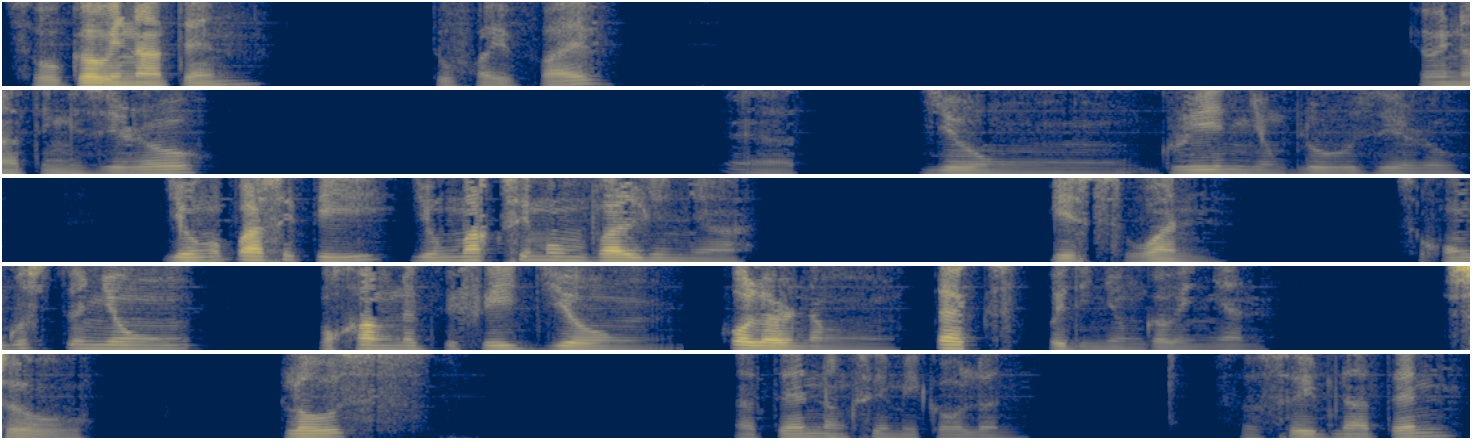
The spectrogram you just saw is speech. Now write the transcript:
So, gawin natin 255. Gawin natin 0. At yung green, yung blue, 0. Yung opacity, yung maximum value niya is 1. So, kung gusto nyong mukhang nag-fade yung color ng text, pwede nyong gawin yan. So, close natin ng semicolon. So, save natin.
